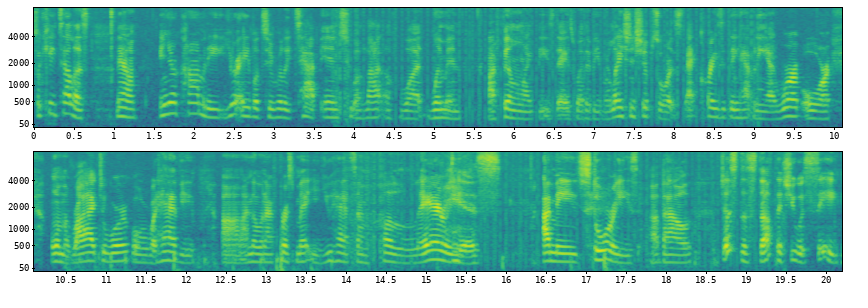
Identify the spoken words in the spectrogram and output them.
So, Keith, tell us now, in your comedy, you're able to really tap into a lot of what women are feeling like these days, whether it be relationships or it's that crazy thing happening at work or on the ride to work or what have you. Um, I know when I first met you, you had some hilarious, I mean, stories about just the stuff that you would see.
